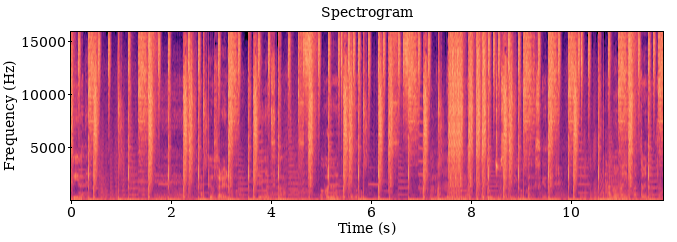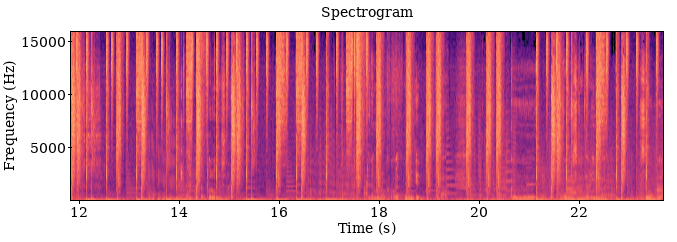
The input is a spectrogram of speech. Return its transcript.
次がね、えー発表されるのが10月かわからないんですけど、まあ、Mac と iPad どっちを先に買うかですけどね。あの iPad になると思います。iPad Pro ですね。あれでもなんかこうやって見てたら Mac OS 語りにはすごく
